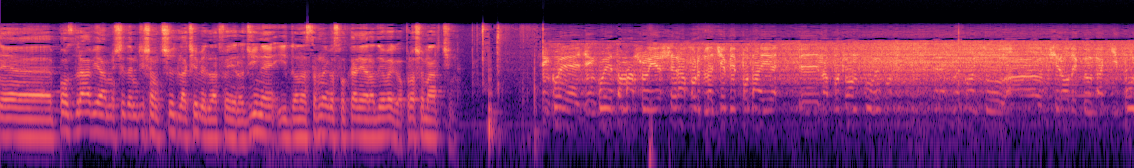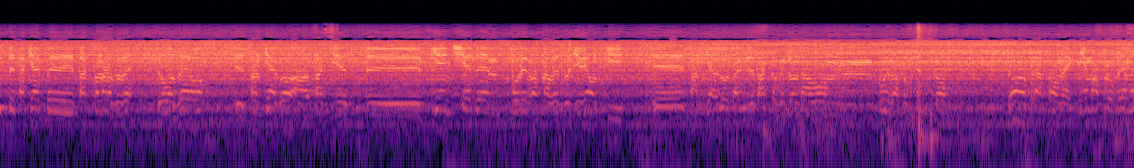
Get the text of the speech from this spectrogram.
E, pozdrawiam 73 dla Ciebie, dla Twojej rodziny i do następnego spotkania radiowego. Proszę Marcin. Dziękuję, dziękuję Tomaszu. Jeszcze raport dla Ciebie podaję e, na początku wypowiedzi, teraz na końcu, a środek był taki pusty, tak jakby, tak to nazwę, było zero Santiago, a tak jest e, 5-7, w porywach nawet do dziewiątki e, Santiago, także tak to wyglądało, mm, pływa to wszystko. Dobra Tomek, nie ma problemu,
